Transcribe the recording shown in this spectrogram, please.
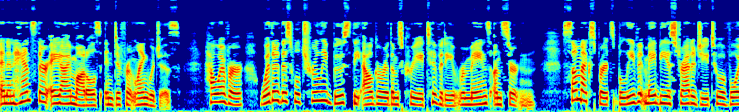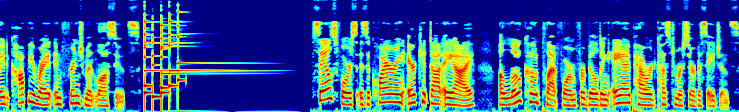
and enhance their AI models in different languages. However, whether this will truly boost the algorithm's creativity remains uncertain. Some experts believe it may be a strategy to avoid copyright infringement lawsuits. Salesforce is acquiring AirKit.ai, a low code platform for building AI powered customer service agents.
